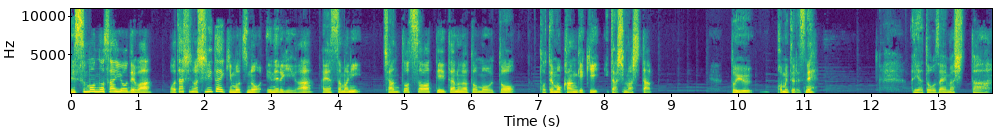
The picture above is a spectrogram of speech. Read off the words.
質問の採用では、私の知りたい気持ちのエネルギーが林様にちゃんと伝わっていたのだと思うと、とても感激いたしました。というコメントですね。ありがとうございました。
